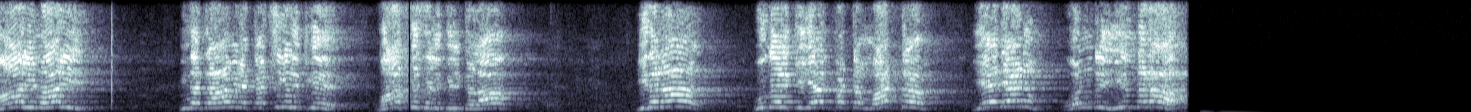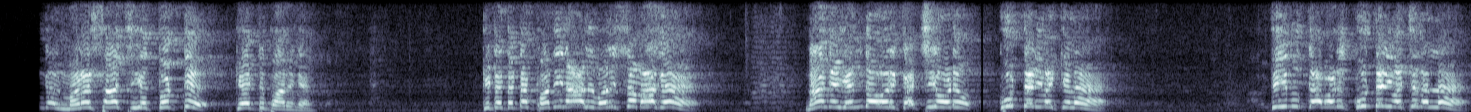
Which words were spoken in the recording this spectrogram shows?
மாறி மாறி இந்த திராவிட கட்சிகளுக்கு வாக்கு செலுத்தியிருக்கலாம். இதனால் உங்களுக்கு ஏற்பட்ட மாற்றம் ஏதேனும் ஒன்று இருந்ததா? உங்கள் மனசாட்சியை தொட்டு கேட்டு பாருங்க. கிட்டத்தட்ட பதினாலு வருஷமாக நாங்க எந்த ஒரு கட்சியோடும் கூட்டணி வைக்கல. திமுகவோடு கூட்டணி வச்சதல்ல.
